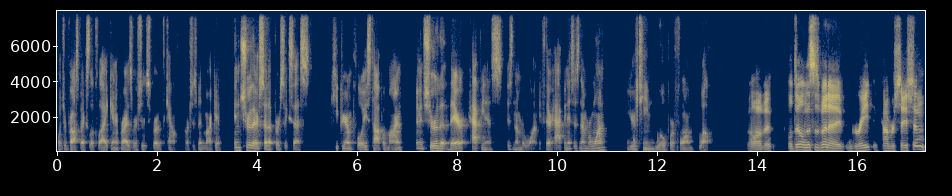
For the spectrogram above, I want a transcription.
what your prospects look like enterprise versus growth account versus mid market. Ensure they're set up for success. Keep your employees top of mind and ensure that their happiness is number one. If their happiness is number one, your team will perform well. I love it. Well, Dillon, this has been a great conversation.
